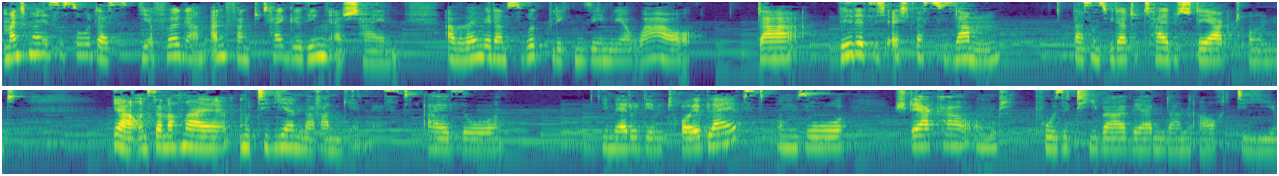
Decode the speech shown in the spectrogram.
manchmal ist es so, dass die Erfolge am Anfang total gering erscheinen. Aber wenn wir dann zurückblicken, sehen wir, wow, da bildet sich echt was zusammen, was uns wieder total bestärkt und ja, uns dann nochmal motivieren, da rangehen lässt. Also je mehr du dem treu bleibst, umso stärker und positiver werden dann auch die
